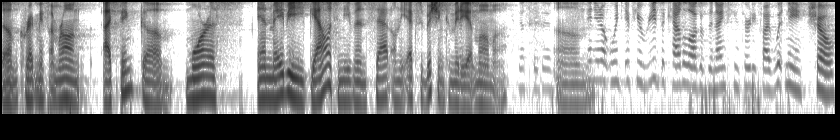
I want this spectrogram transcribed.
um, correct me if I'm wrong, I think um, Morris and maybe Gallatin even sat on the exhibition committee Yes, at. MoMA. Yes, they did. Um, And you know, when, if you read the catalog of the 1935 Whitney show,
